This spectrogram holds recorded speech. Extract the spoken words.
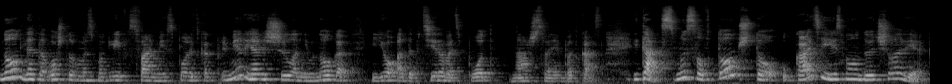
но для того, чтобы мы смогли с вами использовать как пример, я решила немного ее адаптировать под наш с вами подкаст. Итак, смысл в том, что у Кати есть молодой человек,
